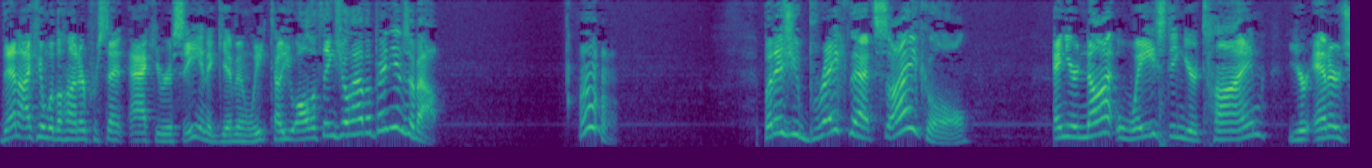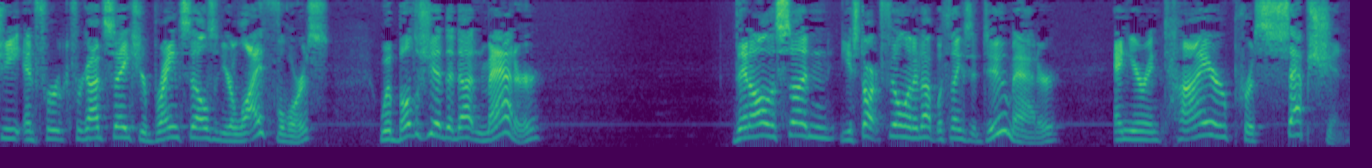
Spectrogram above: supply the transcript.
then I can, with 100% accuracy in a given week, tell you all the things you'll have opinions about. Hmm. But as you break that cycle, and you're not wasting your time, your energy, and for, for God's sakes, your brain cells and your life force with bullshit that doesn't matter, then all of a sudden you start filling it up with things that do matter, and your entire perception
